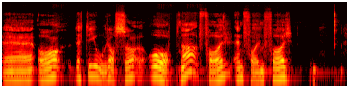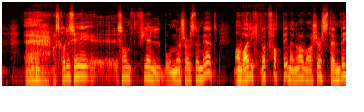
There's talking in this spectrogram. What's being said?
Eh, Og dette gjorde også Åpna for en form for eh, Hva skal du si eh, Sånn fjellbondesjølstendighet. Man var riktignok fattig, men man var sjølstendig.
